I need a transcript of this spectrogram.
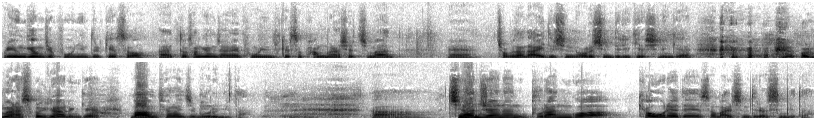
우리 은경제 부모님들께서 아, 또 성경자매 부모님들께서 방문하셨지만 예, 저보다 나이 드신 어르신들이 계시는 게 얼마나 설교하는 게 마음 편한지 모릅니다. 아, 지난주에는 불안과 겨울에 대해서 말씀드렸습니다.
